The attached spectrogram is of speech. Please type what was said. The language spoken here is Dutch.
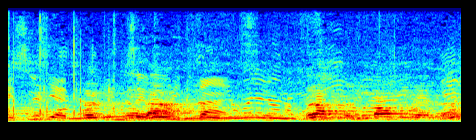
est sixième, 08-20.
